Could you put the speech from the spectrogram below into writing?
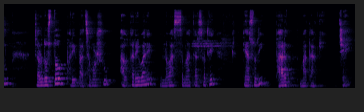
છું. ચાલો દોસ્તો, ફરી પાછા મળશું આવતા રવિવારે નવા સમાચાર સાથે. ત્યાં સુધી ભારત માતા કી જય.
